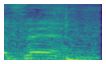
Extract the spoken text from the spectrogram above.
ZFM.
